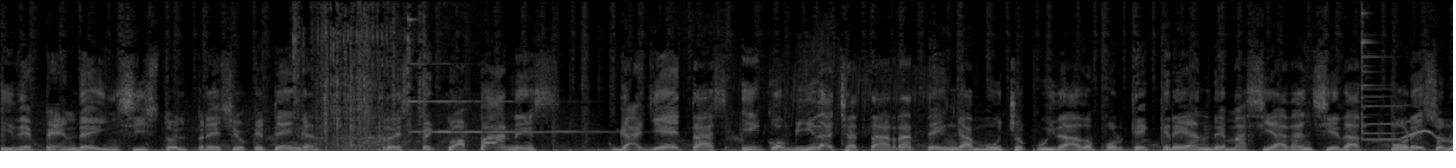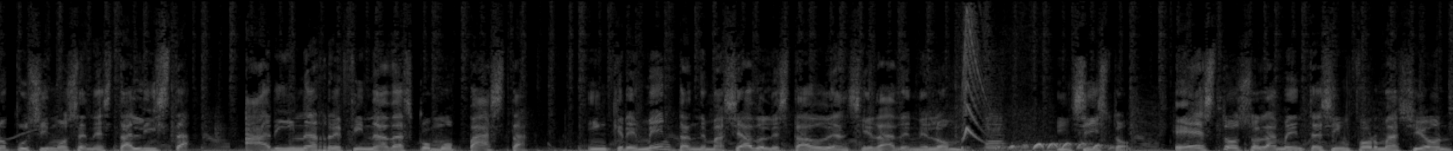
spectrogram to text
y depende, insisto, el precio que tengan. Respecto a panes, galletas y comida chatarra, tenga mucho cuidado porque crean demasiada ansiedad. Por eso no pusimos en esta lista harinas refinadas como pasta. Incrementan demasiado el estado de ansiedad en el hombre. Insisto, esto solamente es información.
